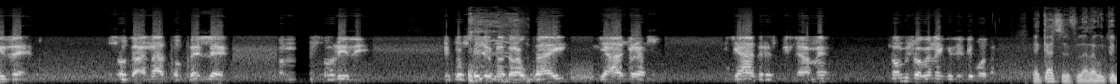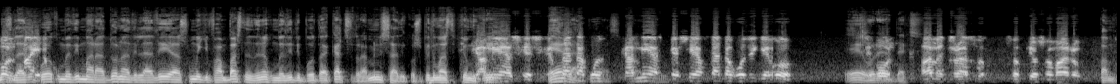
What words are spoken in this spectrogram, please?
είδε ζωντανά τον Πελέ, τον Στορίδη και τον Στέλιο να τραγουδάει για άντρας, για άντρες μιλάμε, νομίζω δεν έχει δει τίποτα. Ε, κάτσε, φιλαράκο. Και εμείς λοιπόν, δηλαδή που έχουμε δει Μαραντόνα, δηλαδή ας πούμε και Φαμπάστεν δεν έχουμε δει τίποτα. Κάτσε τώρα, μην είσαι άδικος. Επειδή είμαστε πιο μικροί. Καμία σχέση. Έλα, αυτά τα, καμία σχέση, αυτά τα έχω δει και εγώ. Ε, λοιπόν, ωραία, πάμε τώρα στο, στο πιο σοβαρό. Πάμε.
